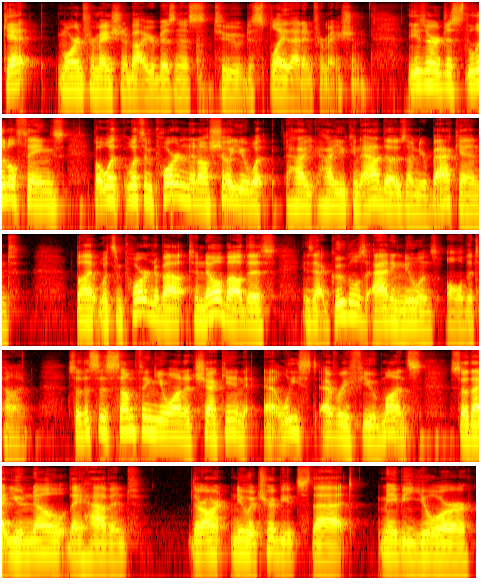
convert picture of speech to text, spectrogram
get more information about your business to display that information. These are just little things, but what, what's important, and I'll show you what how, how you can add those on your back end, but what's important about to know about this is that Google's adding new ones all the time. So this is something you want to check in at least every few months so that you know they haven't, there aren't new attributes that maybe your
